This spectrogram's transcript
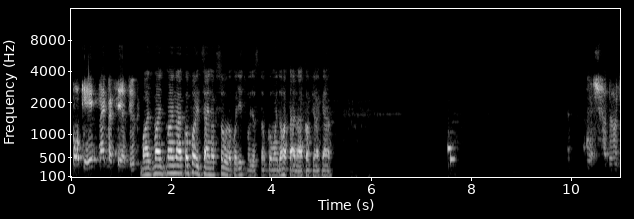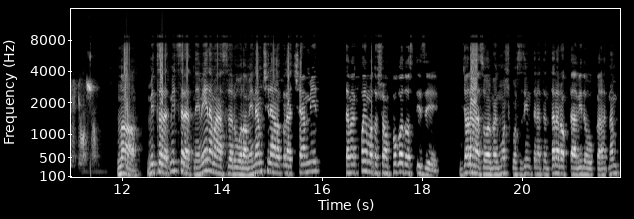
Oké, okay, megbeszéltük. Majd, majd, majd már akkor a policájnak szólok, hogy itt vagy, azt akkor majd a határnál kapjanak el. Hát. Na, mit, szeret, mit szeretném? Én nem állsz le rólam, én nem csinálok veled semmit, te meg folyamatosan fogod, azt izé, gyalázol, meg moskolsz az interneten, teleraktál videókkal, hát nem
